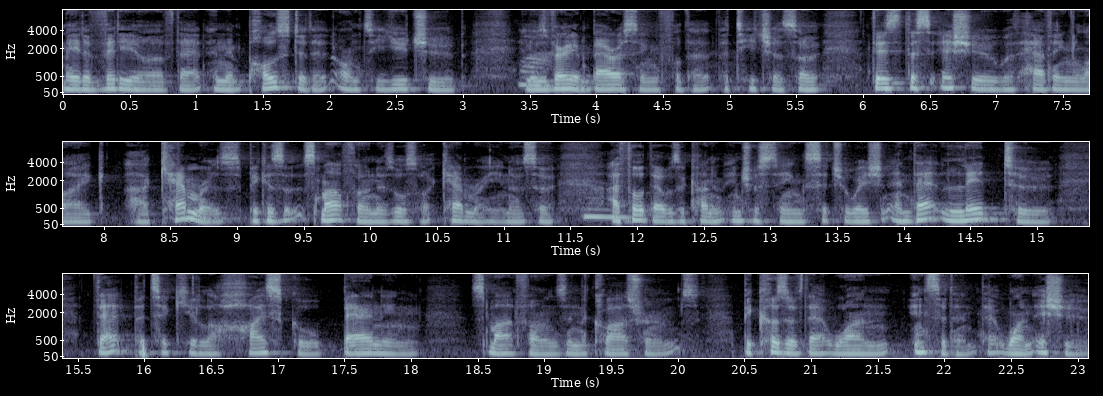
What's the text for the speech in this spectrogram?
made a video of that and then posted it onto YouTube. And it was very embarrassing for the, the teacher. So there's this issue with having like uh, cameras because a smartphone is also a camera, you know. So I thought that was a kind of interesting situation. And that led to that particular high school banning smartphones in the classrooms because of that one incident, that one issue.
